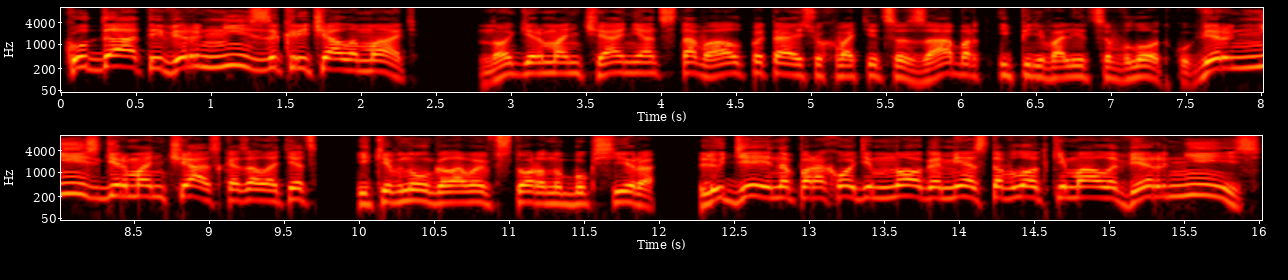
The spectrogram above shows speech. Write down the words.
«Куда ты? Вернись!» — закричала мать. Но германча не отставал, пытаясь ухватиться за борт и перевалиться в лодку. «Вернись, германча!» — сказал отец и кивнул головой в сторону буксира. «Людей на пароходе много, места в лодке мало, вернись!»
